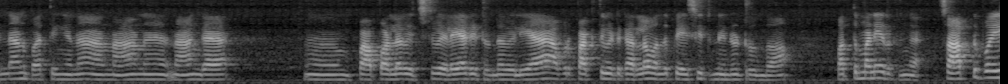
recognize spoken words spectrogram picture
என்னன்னு பார்த்தீங்கன்னா நான் நாங்கள் பாப்பாலாம் வச்சுட்டு விளையாடிட்டு இருந்தோம் வெளியே. அப்புறம் பக்கத்து வீட்டுக்காரெலாம் வந்து பேசிட்டு நின்றுட்டு இருந்தோம் பத்து மணி இருக்குங்க. சாப்பிட்டு போய்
